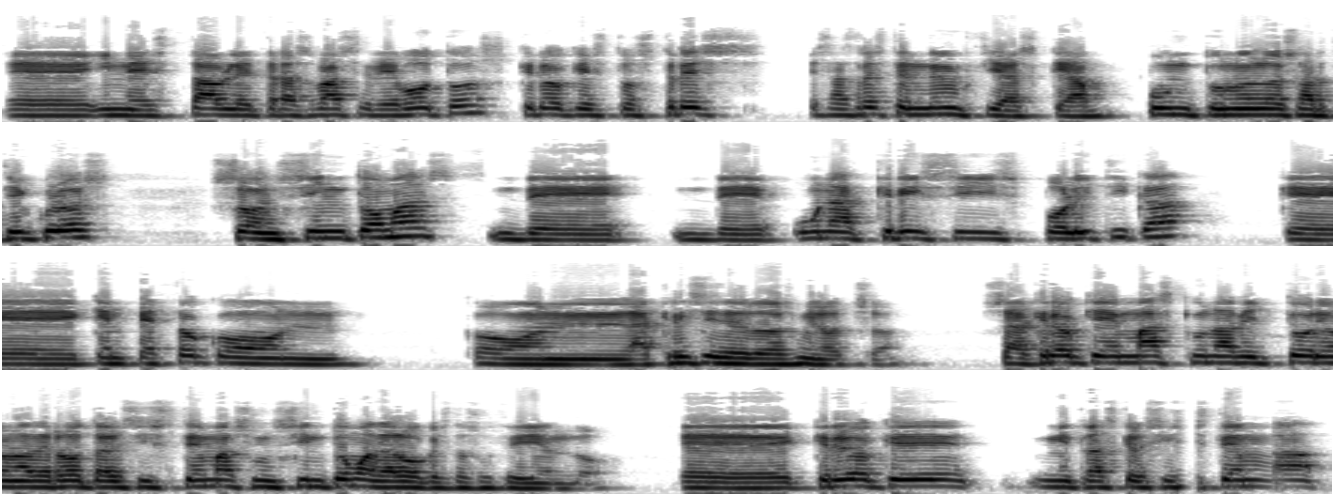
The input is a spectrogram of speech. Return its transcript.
eh, inestable tras base de votos. Creo que estos tres, esas tres tendencias que apunto uno de los artículos son síntomas de, una crisis política que, empezó con, la crisis de 2008. O sea, creo que más que una victoria o una derrota del sistema es un síntoma de algo que está sucediendo. Eh, creo que mientras que el sistema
